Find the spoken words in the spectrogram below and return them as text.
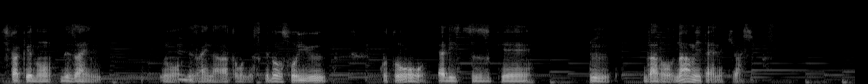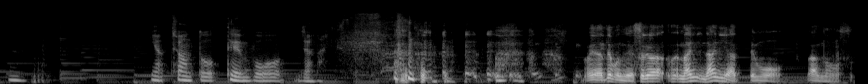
仕掛けのデザインのデザイナーだと思うんですけど、そういうことをやり続けるだろうなみたいな気がします。いや、ちゃんと展望じゃないです。いやでもねそれは何何やってもあのそ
